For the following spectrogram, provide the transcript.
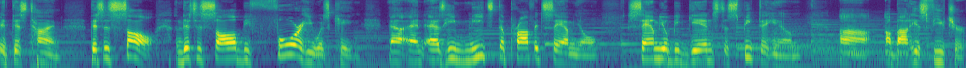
at this time. This is Saul, and this is Saul before he was king. Uh, and as he meets the prophet Samuel, Samuel begins to speak to him uh, about his future.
